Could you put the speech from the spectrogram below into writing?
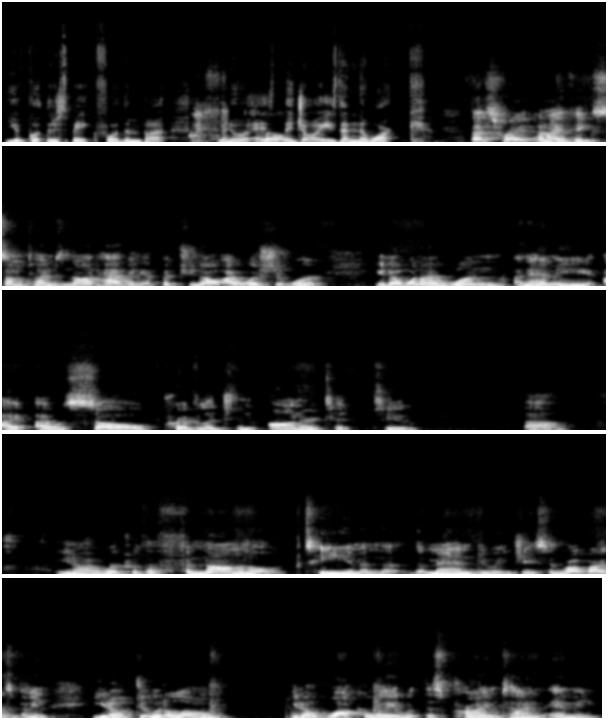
you've got the respect for them but you know it's so. the joys in the work that's right and I think sometimes not having it but you know I wish it were you know when I won an Emmy I, I was so privileged and honored to to um, you know I worked with a phenomenal team and the, the man doing Jason Robards I mean you don't do it alone you don't walk away with this primetime Emmy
